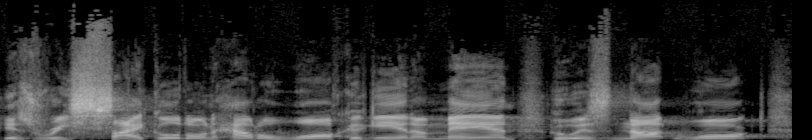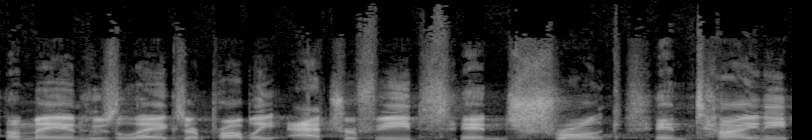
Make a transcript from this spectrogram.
is recycled on how to walk again. A man who has not walked, a man who whose legs are probably atrophied and shrunk and tiny,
